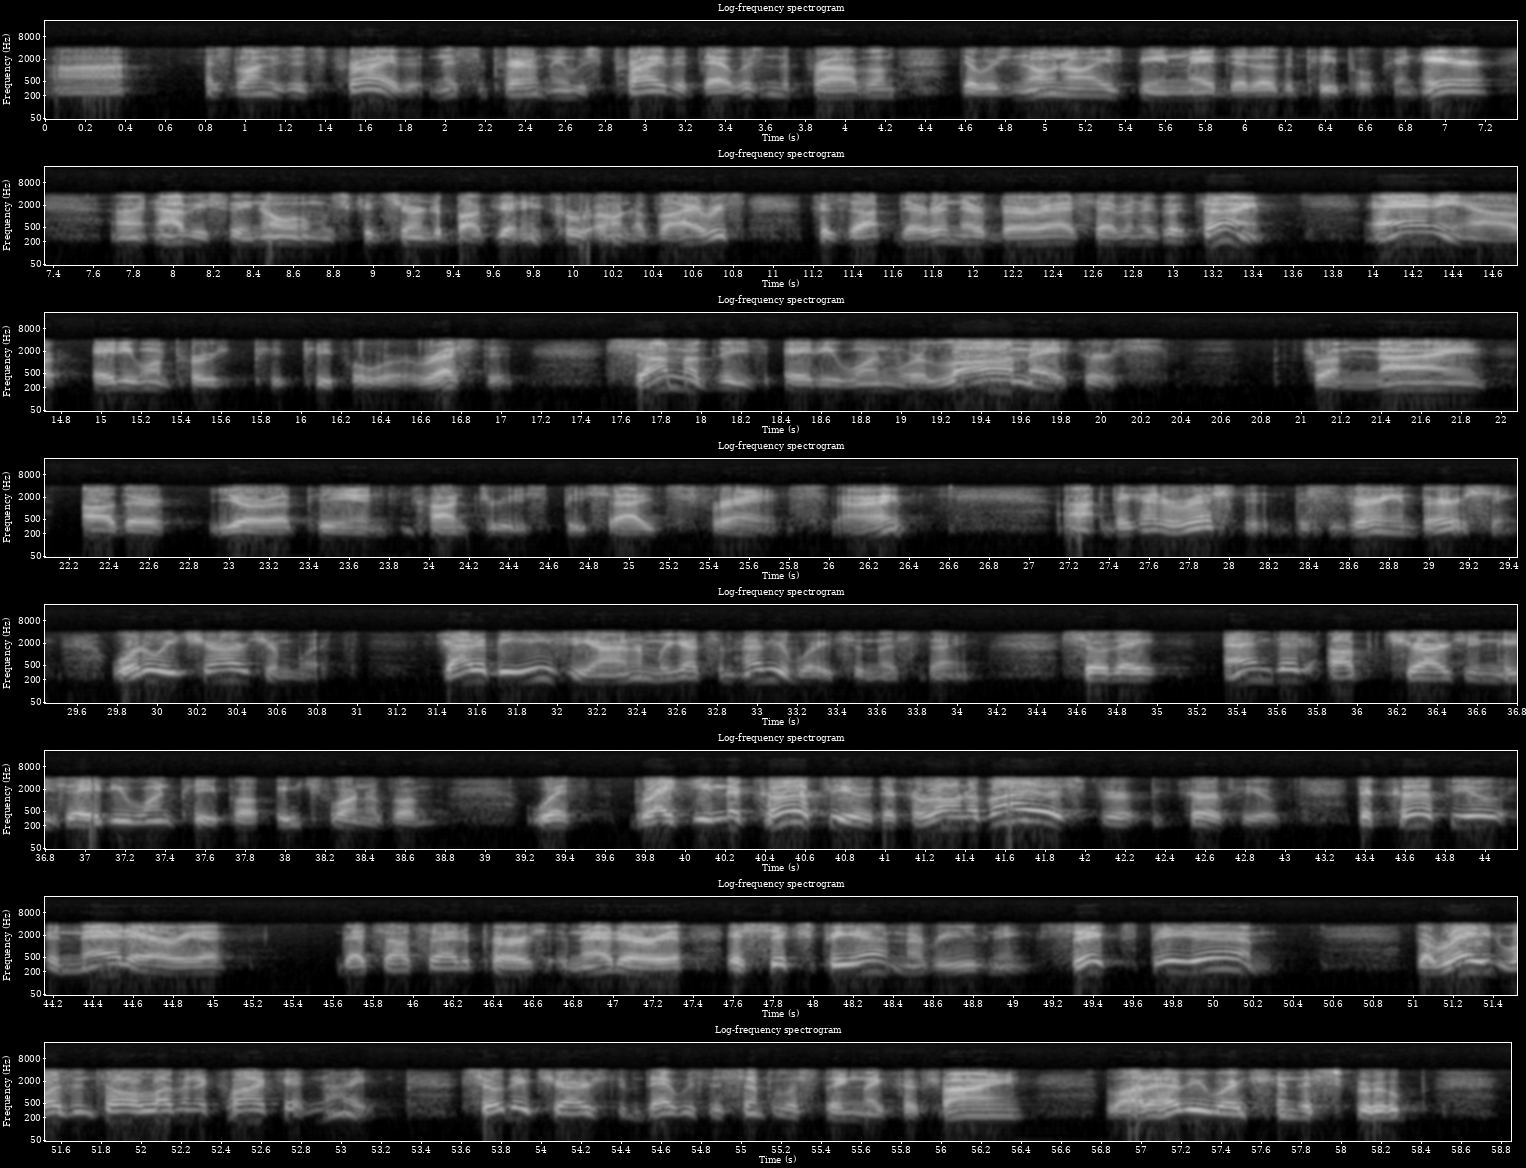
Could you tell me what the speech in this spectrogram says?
uh, as long as it's private. And this apparently was private. That wasn't the problem. There was no noise being made that other people can hear. Uh, and obviously, no one was concerned about getting coronavirus because they're in their bare ass having a good time. Anyhow, 81 per- people were arrested. Some of these 81 were lawmakers from nine other European countries besides France. All right, uh, they got arrested. This is very embarrassing. What do we charge them with? Got to be easy on them. We got some heavyweights in this thing. So they ended up charging these 81 people, each one of them, with breaking the curfew, the coronavirus curfew. The curfew in that area, that's outside of Paris, in that area, is 6 p.m. every evening. 6 p.m. The raid wasn't until 11 o'clock at night. So they charged them. That was the simplest thing they could find. A lot of heavyweights in this group.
